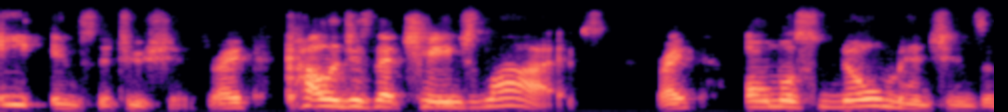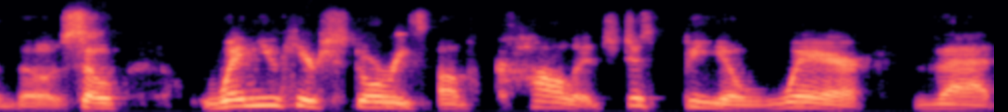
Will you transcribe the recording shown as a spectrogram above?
eight institutions, right? Colleges that change lives, right? Almost no mentions of those. So when you hear stories of college, just be aware that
